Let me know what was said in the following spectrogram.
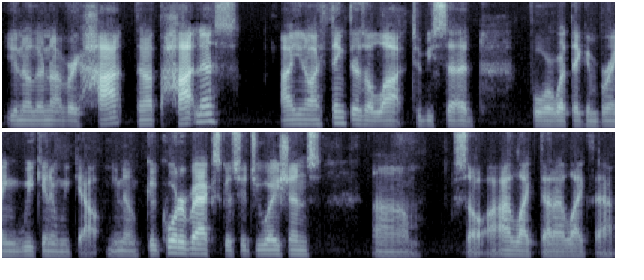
you know, they're not very hot. They're not the hotness. I, you know, I think there's a lot to be said for what they can bring week in and week out. You know, good quarterbacks, good situations. Um, so I like that. I like that.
